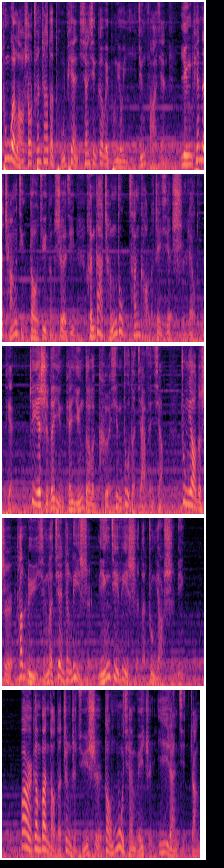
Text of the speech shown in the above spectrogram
通过老烧穿插的图片，相信各位朋友已经发现，影片的场景、道具等设计很大程度参考了这些史料图片。这也使得影片赢得了可信度的加分项。重要的是，它履行了见证历史、铭记历史的重要使命。巴尔干半岛的政治局势到目前为止依然紧张，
